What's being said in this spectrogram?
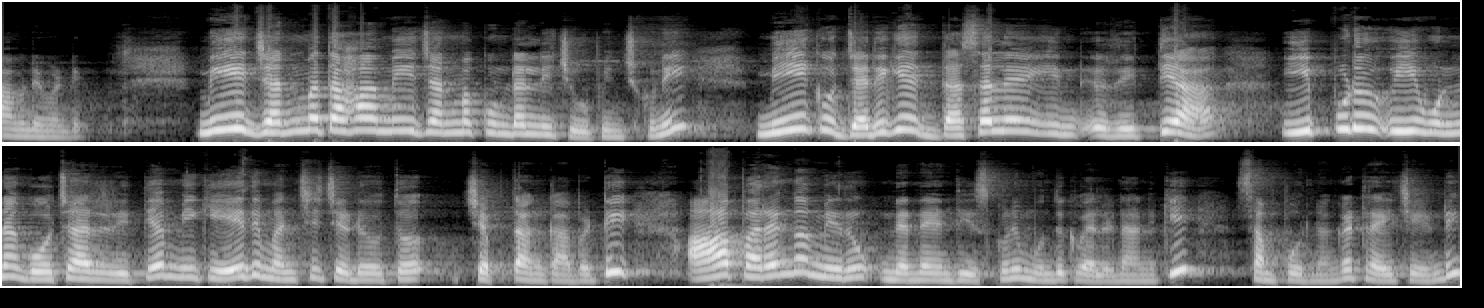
అవనివ్వండి. మీ జన్మత మీ జన్మ కుండల్ని చూపించుకుని మీకు జరిగే దశల రీత్యా ఇప్పుడు ఈ ఉన్న గోచార రీత్యా మీకు ఏది మంచి చెడుతో చెప్తాం కాబట్టి ఆ పరంగా మీరు నిర్ణయం తీసుకుని ముందుకు వెళ్ళడానికి సంపూర్ణంగా ట్రై చేయండి.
